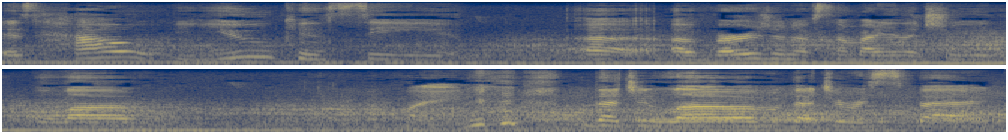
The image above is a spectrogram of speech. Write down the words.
is how you can see a, a version of somebody that you love that you love, that you respect,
